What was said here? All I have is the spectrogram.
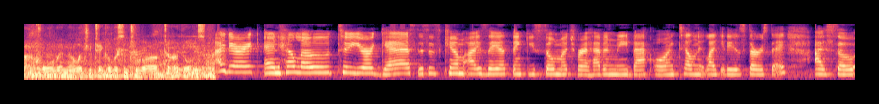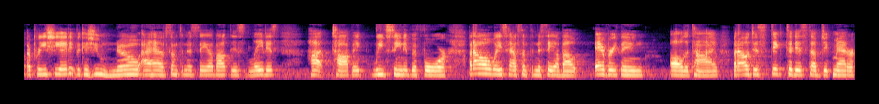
uh, call in. I'll let you take a listen to uh, to her thoughts. Hi, Derek, and hello to your guest. This is Kim Isaiah. Thank you so much for having me back on Telling It Like It Is Thursday. I so appreciate it because you know I have something to say about this latest hot topic. We've seen it before, but I always have something to say about everything all the time, but I'll just stick to this subject matter.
